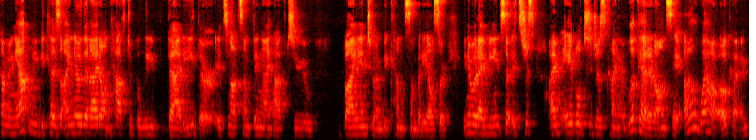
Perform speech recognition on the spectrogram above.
coming at me because I know that I don't have to believe that either. It's not something I have to buy into and become somebody else or, you know what I mean? So it's just, I'm able to just kind of look at it all and say, oh, wow, okay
